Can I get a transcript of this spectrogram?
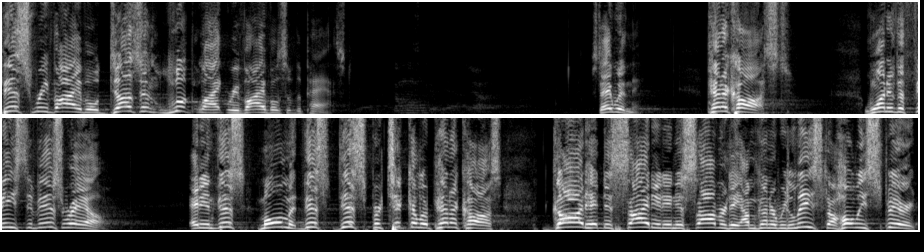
this revival doesn't look like revivals of the past? Stay with me. Pentecost, one of the feasts of Israel. And in this moment, this, this particular Pentecost, God had decided in His sovereignty, I'm going to release the Holy Spirit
